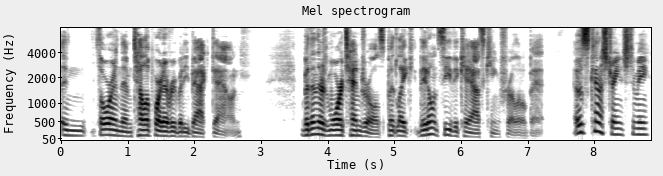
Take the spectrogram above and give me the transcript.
and Thor and them teleport everybody back down, but then there's more tendrils. But like, they don't see the Chaos King for a little bit. It was kind of strange to me.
